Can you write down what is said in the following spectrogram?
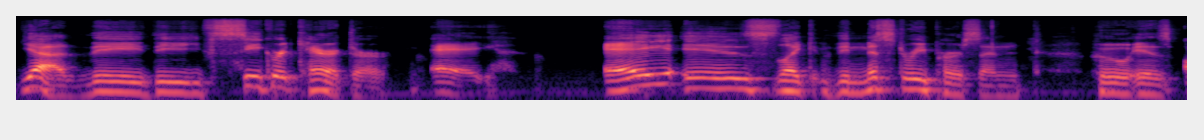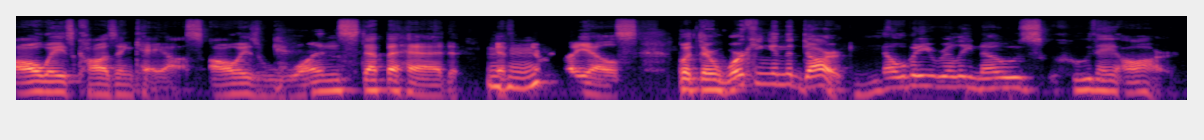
yeah, the the secret character A. A is like the mystery person who is always causing chaos, always one step ahead mm-hmm. of everybody else, but they're working in the dark. Nobody really knows who they are.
